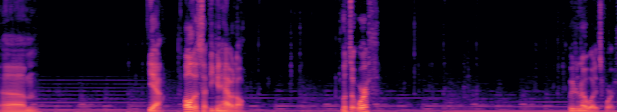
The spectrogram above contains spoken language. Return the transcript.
Um, yeah. All this stuff. You can have it all. What's it worth? We don't know what it's worth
